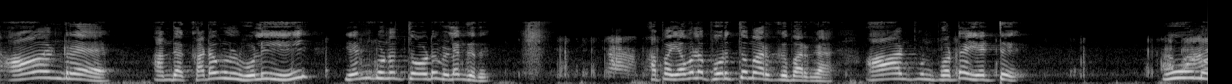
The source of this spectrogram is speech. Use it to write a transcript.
ஆன்ற அந்த கடவுள் ஒளி என் குணத்தோடு விளங்குது. அப்ப எவ்வளவு பொருத்தமா இருக்கு பாருங்க. ஆண் புண் போட்டா எட்டு. ஊனு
